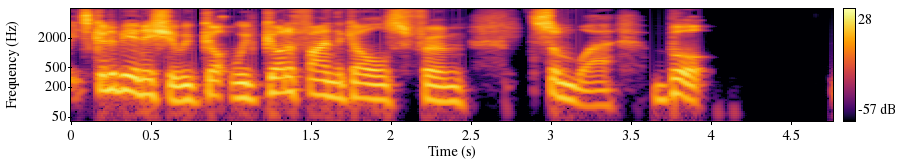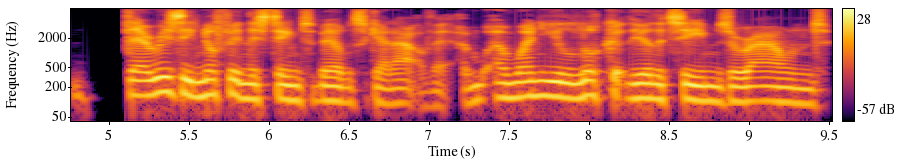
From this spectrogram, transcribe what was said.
it's going to be an issue. We've got we've got to find the goals from somewhere, but there is enough in this team to be able to get out of it. And, and when you look at the other teams around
